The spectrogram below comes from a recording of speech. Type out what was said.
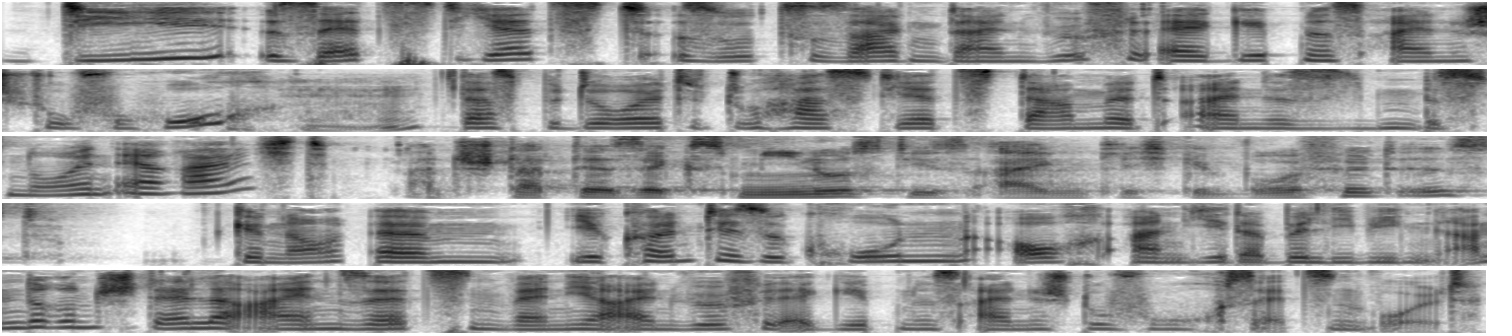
Die setzt jetzt sozusagen dein Würfelergebnis eine Stufe hoch. Mhm. Das bedeutet, du hast jetzt damit eine 7 bis 9 erreicht. Anstatt der 6 minus, die es eigentlich gewürfelt ist. Genau. Ähm, ihr könnt diese Kronen auch an jeder beliebigen anderen Stelle einsetzen, wenn ihr ein Würfelergebnis eine Stufe hochsetzen wollt.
